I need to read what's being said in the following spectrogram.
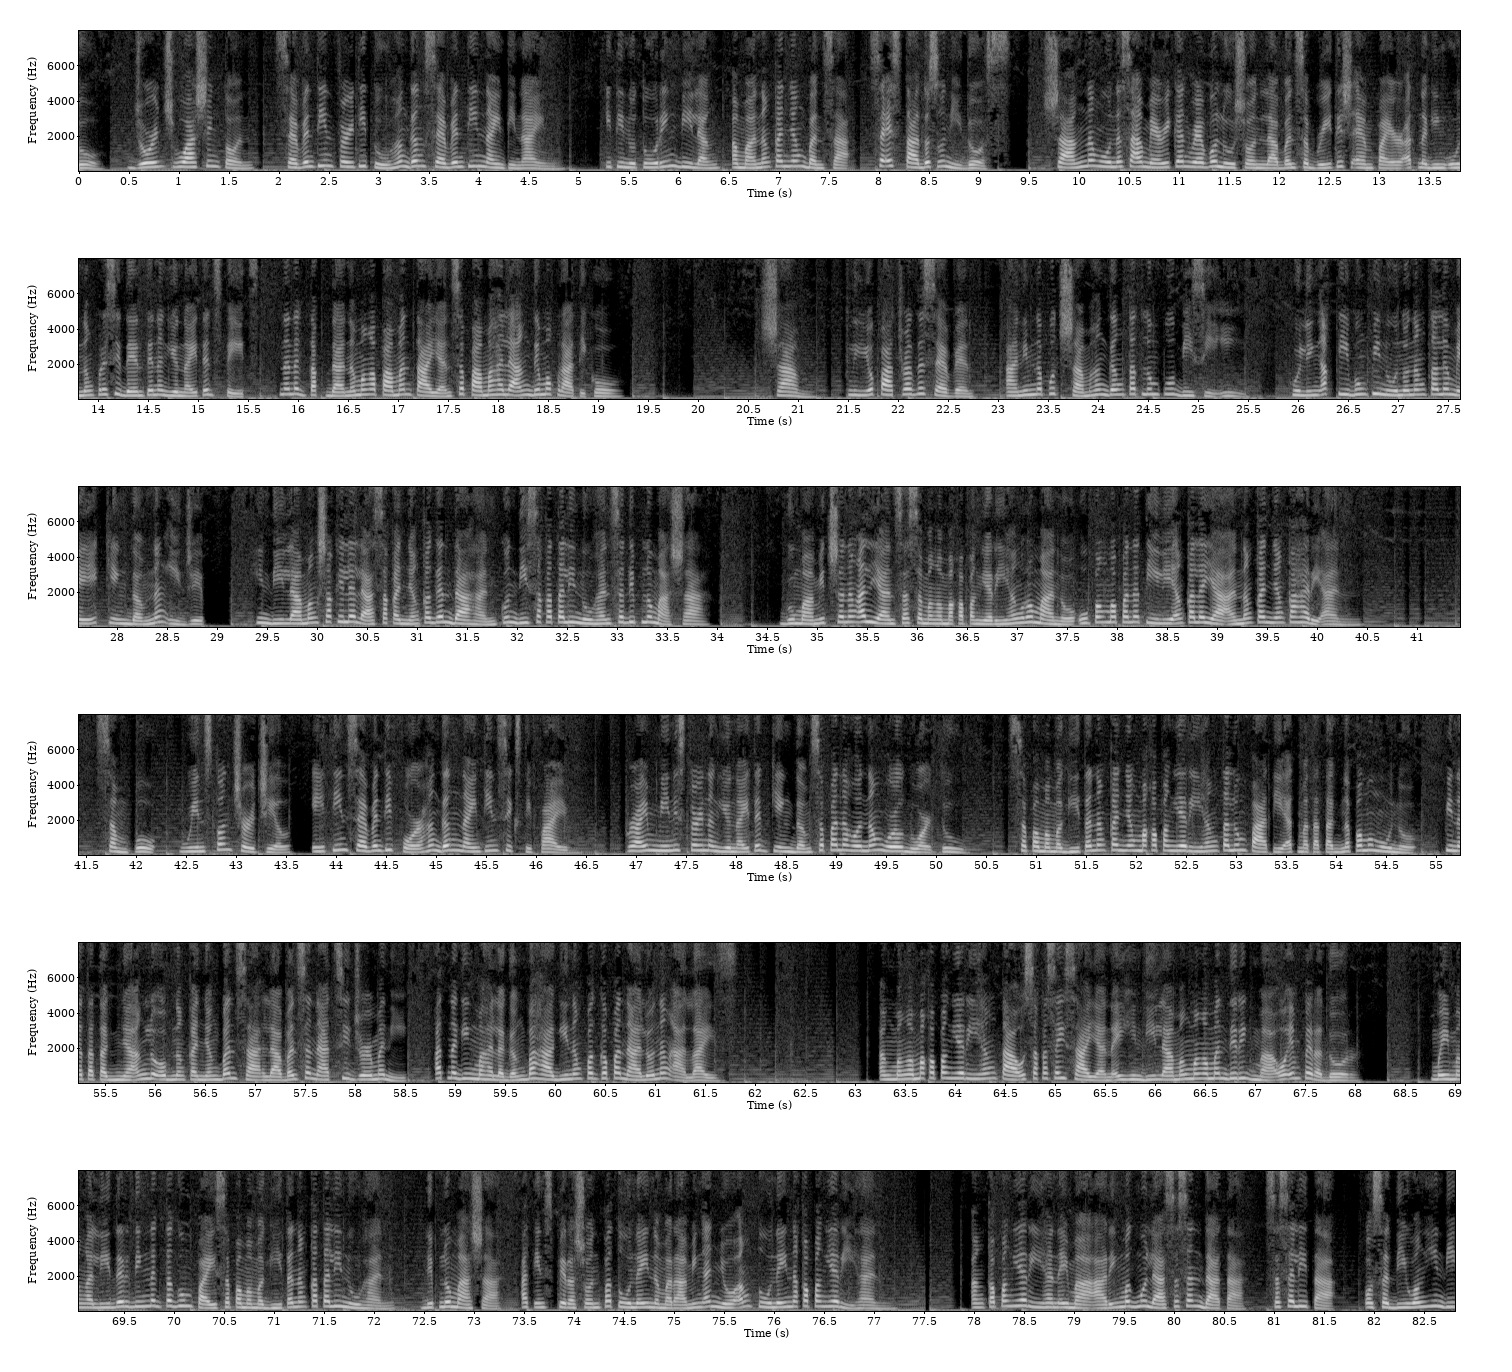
George Washington, 1732 hanggang 1799. Itinuturing bilang ama ng kanyang bansa sa Estados Unidos. Siya ang nanguna sa American Revolution laban sa British Empire at naging unang presidente ng United States na nagtakda ng mga pamantayan sa pamahalaang demokratiko. Siyam. Cleopatra VII, 69 hanggang 30 BCE. Huling aktibong pinuno ng Ptolemaic Kingdom ng Egypt. Hindi lamang siya kilala sa kanyang kagandahan kundi sa katalinuhan sa diplomasya. Gumamit siya ng alyansa sa mga makapangyarihang Romano upang mapanatili ang kalayaan ng kanyang kaharian. 10. Winston Churchill, 1874 hanggang 1965. Prime Minister ng United Kingdom sa panahon ng World War II. Sa pamamagitan ng kanyang makapangyarihang talumpati at matatag na pamumuno, pinatatag niya ang loob ng kanyang bansa laban sa Nazi Germany, at naging mahalagang bahagi ng pagkapanalo ng Allies. Ang mga makapangyarihang tao sa kasaysayan ay hindi lamang mga mandirigma o emperador. May mga lider ding nagtagumpay sa pamamagitan ng katalinuhan, diplomasya, at inspirasyon patunay na maraming anyo ang tunay na kapangyarihan. Ang kapangyarihan ay maaaring magmula sa sandata, sa salita, o sa diwang hindi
